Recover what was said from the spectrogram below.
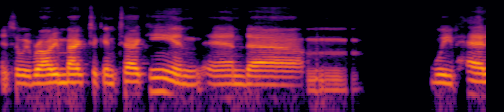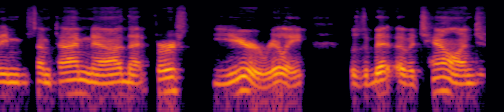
And so we brought him back to kentucky and and um, we've had him some time now. And that first year really was a bit of a challenge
